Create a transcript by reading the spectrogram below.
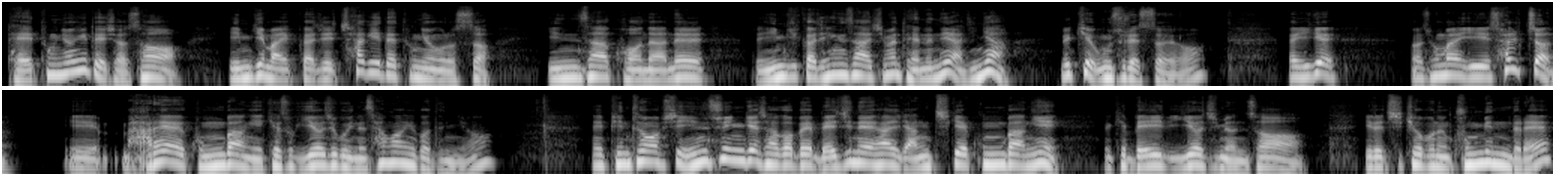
대통령이 되셔서 임기 말까지 차기 대통령으로서 인사 권한을 임기까지 행사하시면 되는 일 아니냐 이렇게 응수했어요. 그러니까 이게 정말 이 설전, 이 말의 공방이 계속 이어지고 있는 상황이거든요. 빈틈없이 인수인계 작업에 매진해야 할 양측의 공방이 이렇게 매일 이어지면서 이를 지켜보는 국민들의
